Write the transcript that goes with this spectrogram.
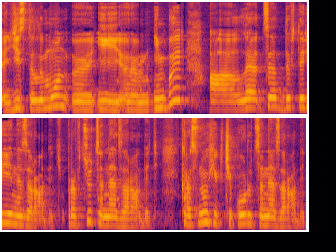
їсти лимон е, і е, імбирь, але це дифтерії не зарадить. Правцю це не зарадить. Краснухи чи кору це не зарадить.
